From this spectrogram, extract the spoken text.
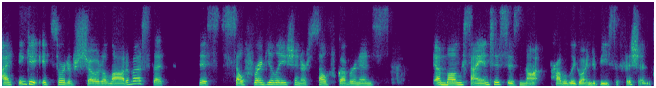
I think it, it sort of showed a lot of us that this self regulation or self governance among scientists is not probably going to be sufficient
